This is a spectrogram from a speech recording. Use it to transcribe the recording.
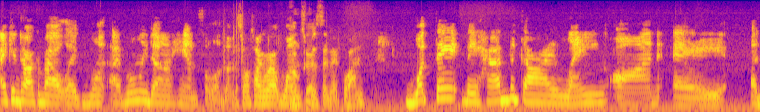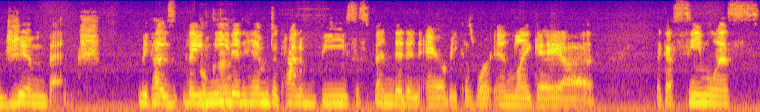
I can talk about like one. I've only done a handful of them, so I'll talk about one Okay. specific one. What they they had the guy laying on a a gym bench because they Okay. needed him to kind of be suspended in air because we're in like a uh, like a seamless.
